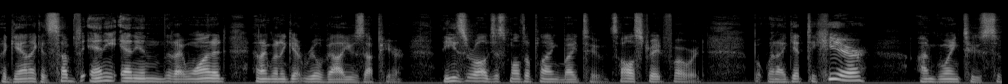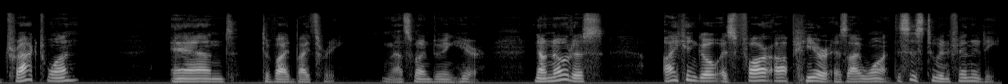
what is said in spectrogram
Again, I could sub any n in that I wanted, and I'm going to get real values up here. These are all just multiplying by 2. It's all straightforward. But when I get to here, I'm going to subtract 1 and divide by 3. And that's what I'm doing here. Now notice I can go as far up here as I want. This is to infinity,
